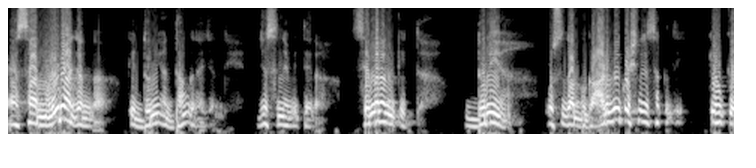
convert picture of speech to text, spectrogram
ਐਸਾ ਨੂਰ ਆ ਜਾਂਦਾ ਕਿ ਦੁਨੀਆ ਦੰਗ ਰਹਿ ਜਾਂਦੀ ਹੈ ਜਿਸ ਨੇ ਵੀ ਤੇਰਾ ਸਿਮਰਨ ਕੀਤਾ ਦੁਨੀਆ ਉਸ ਦਾ ਵਿਗਾੜ ਵੀ ਕੁਛ ਨਹੀਂ ਸਕਦੀ ਕਿਉਂਕਿ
